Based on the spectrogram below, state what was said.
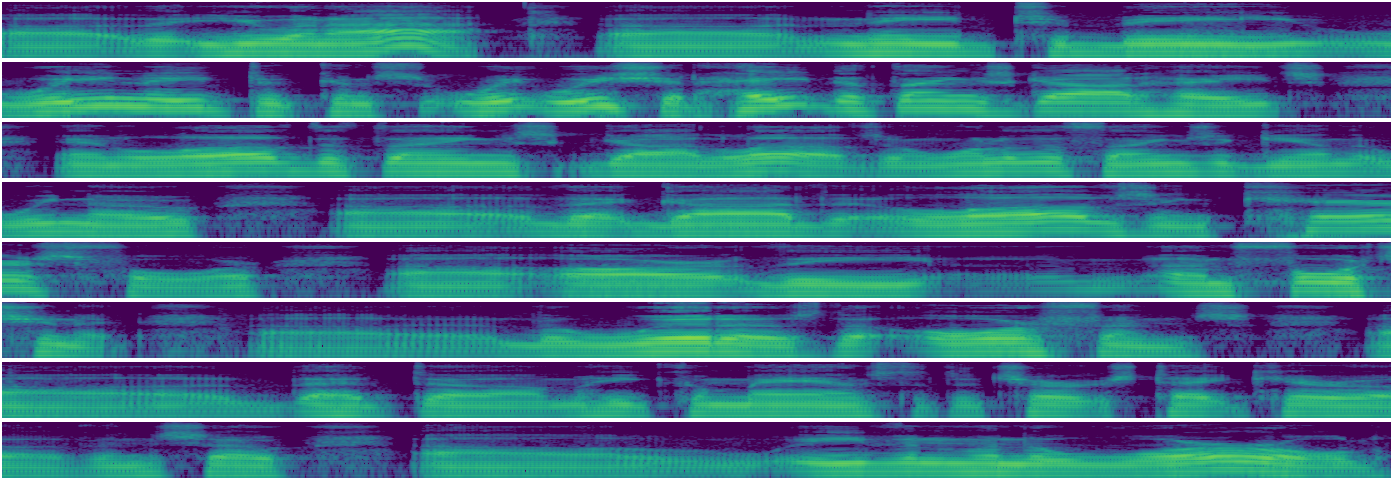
uh, that you and I uh, need to be, we need to, cons- we, we should hate the things God hates and love the things God loves. And one of the things, again, that we know that God loves and cares for are the unfortunate, uh, the widows, the orphans uh, that um, he commands that the church take care of. And so, uh, even when the world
